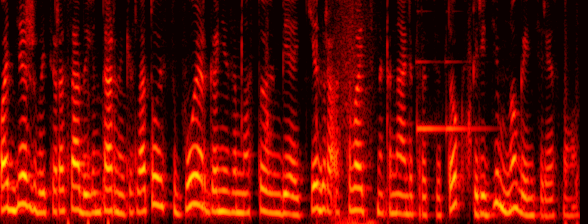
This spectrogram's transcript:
Поддерживайте рассаду янтарной кислотой, свой организм настоем биокедра. Оставайтесь на канале про цветок, впереди много интересного.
